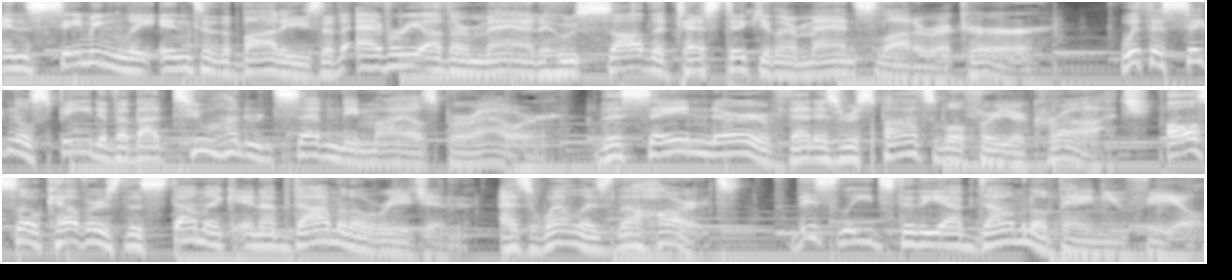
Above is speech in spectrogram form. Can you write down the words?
and seemingly into the bodies of every other man who saw the testicular manslaughter occur? With a signal speed of about 270 miles per hour, the same nerve that is responsible for your crotch also covers the stomach and abdominal region, as well as the heart. This leads to the abdominal pain you feel,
